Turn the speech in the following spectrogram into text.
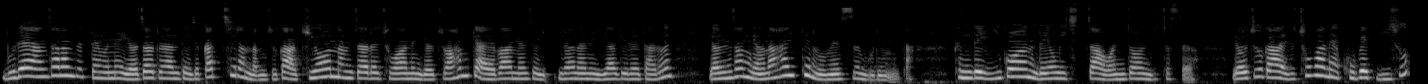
무례한 사람들 때문에 여자들한테 이제 까칠한 남주가 귀여운 남자를 좋아하는 여주와 함께 알바하면서 일어나는 이야기를 다룬 연상연하 하이틴 로맨스물입니다. 근데 이권 내용이 진짜 완전 미쳤어요. 여주가 이제 초반에 고백 미수를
